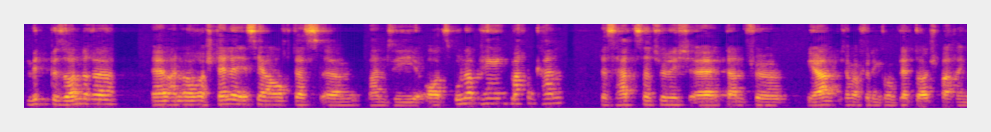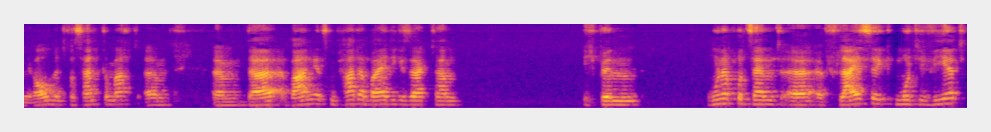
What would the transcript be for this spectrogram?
mit Besondere äh, an eurer Stelle ist ja auch, dass ähm, man sie ortsunabhängig machen kann. Das hat es natürlich äh, dann für, ja, ich sag mal, für den komplett deutschsprachigen Raum interessant gemacht. Ähm, ähm, da waren jetzt ein paar dabei, die gesagt haben, ich bin 100% äh, fleißig, motiviert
